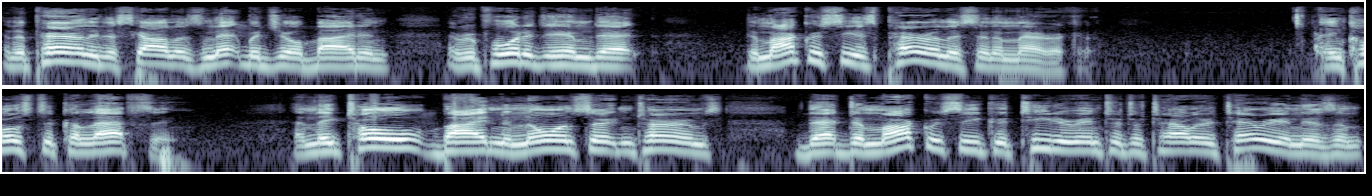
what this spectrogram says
And apparently the scholars met with Joe Biden and reported to him that democracy is perilous in America and close to collapsing. And they told Biden in no uncertain terms that democracy could teeter into totalitarianism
